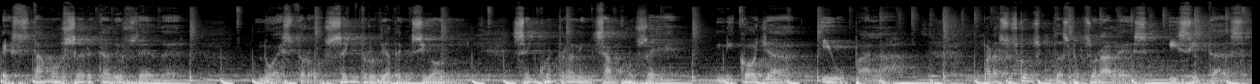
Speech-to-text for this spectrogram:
estamos cerca de usted. Nuestro centro de atención se encuentra en San José, Nicoya y Upala. Para sus consultas personales y citas,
